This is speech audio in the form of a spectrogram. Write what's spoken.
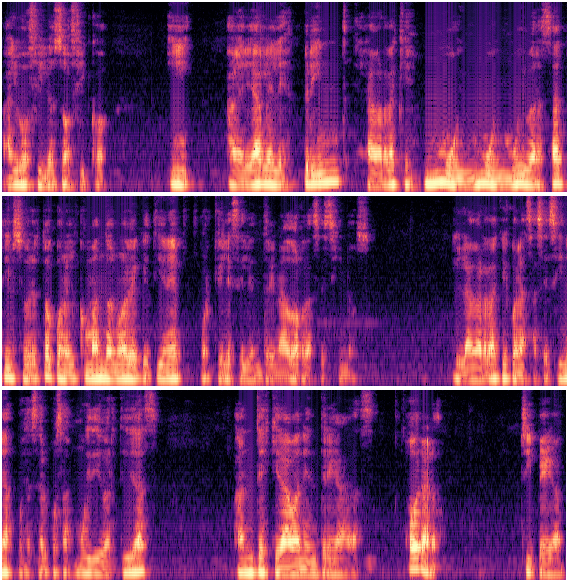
algo filosófico. Y agregarle el sprint, la verdad que es muy, muy, muy versátil, sobre todo con el comando 9 que tiene, porque él es el entrenador de asesinos. La verdad que con las asesinas puedes hacer cosas muy divertidas. Antes quedaban entregadas. Ahora no. Sí pegan.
